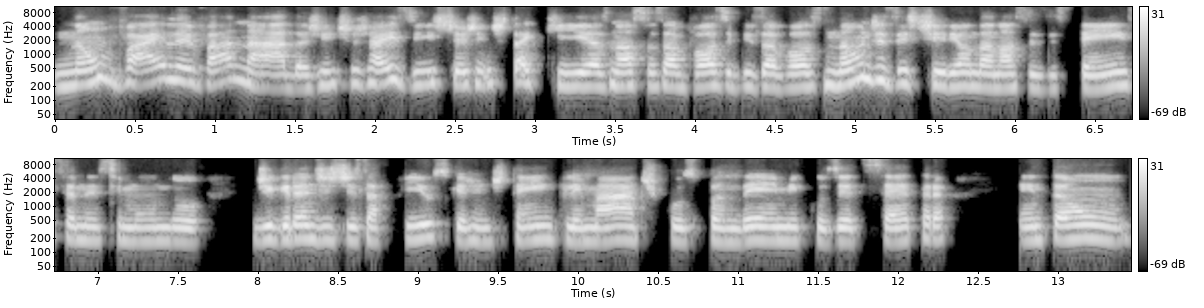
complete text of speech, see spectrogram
não vai levar a nada. A gente já existe, a gente está aqui. As nossas avós e bisavós não desistiriam da nossa existência nesse mundo de grandes desafios que a gente tem, climáticos, pandêmicos, etc. Então,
